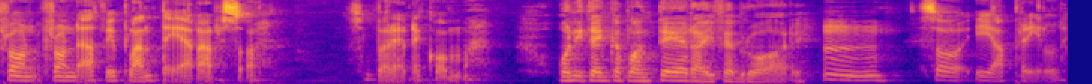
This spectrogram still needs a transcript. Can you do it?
från, från det att vi planterar så, så börjar det komma. Och ni tänker plantera i februari. Mm, så i april.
